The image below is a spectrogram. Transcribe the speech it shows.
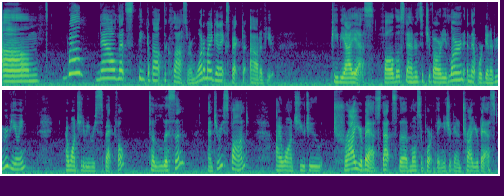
Um, well, now let's think about the classroom. What am I going to expect out of you? PBIS. Follow those standards that you've already learned and that we're going to be reviewing. I want you to be respectful to listen and to respond. I want you to try your best. That's the most important thing is you're going to try your best.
